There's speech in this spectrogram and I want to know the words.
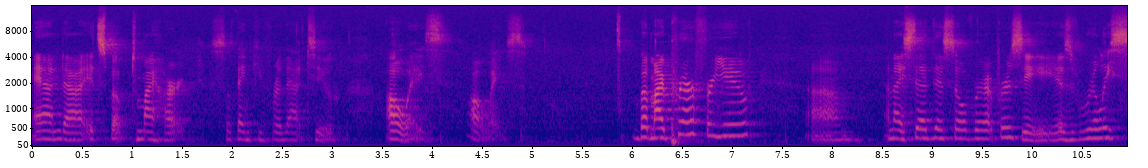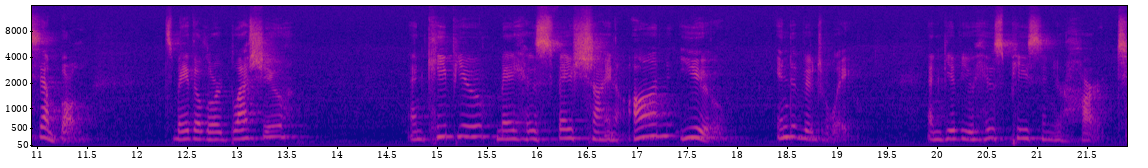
And uh, it spoke to my heart. So thank you for that too. Always, always. But my prayer for you, um, and I said this over at Brazee, is really simple. It's may the Lord bless you and keep you. May his face shine on you individually and give you his peace in your heart.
